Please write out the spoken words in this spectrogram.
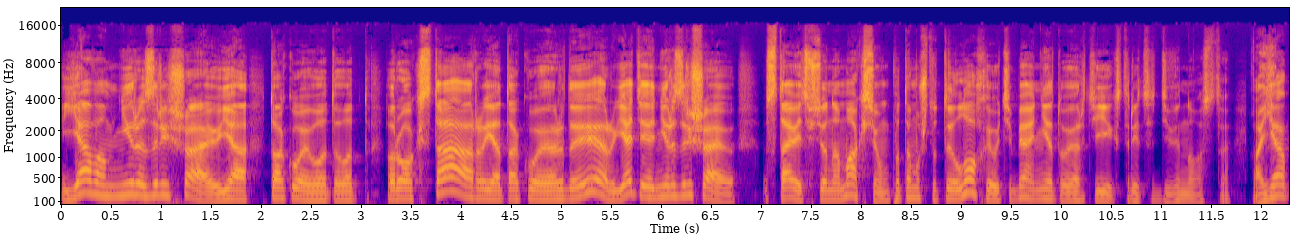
я вам не разрешаю, я такой вот, вот рок-стар, я такой РДР, я тебе не разрешаю ставить все на максимум, потому что ты лох, и у тебя нету RTX 3090. А я...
